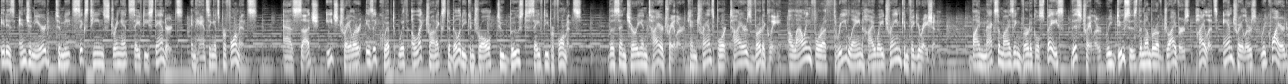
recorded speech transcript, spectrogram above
It is engineered to meet 16 stringent safety standards, enhancing its performance. As such, each trailer is equipped with electronic stability control to boost safety performance. The Centurion tire trailer can transport tires vertically, allowing for a three-lane highway train configuration. By maximizing vertical space, this trailer reduces the number of drivers, pilots, and trailers required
